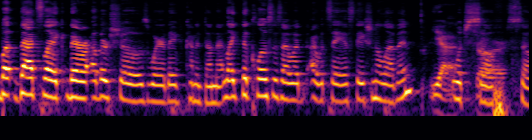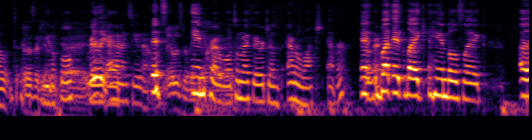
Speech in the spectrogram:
but that's like there are other shows where they've kind of done that. Like the closest I would I would say is Station Eleven, yeah, which sure. so so It was beautiful. good- really, I haven't seen that. One. It's It was really incredible. good. It's one of my favorite shows I've ever watched ever. And, Okay. But it like handles like a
